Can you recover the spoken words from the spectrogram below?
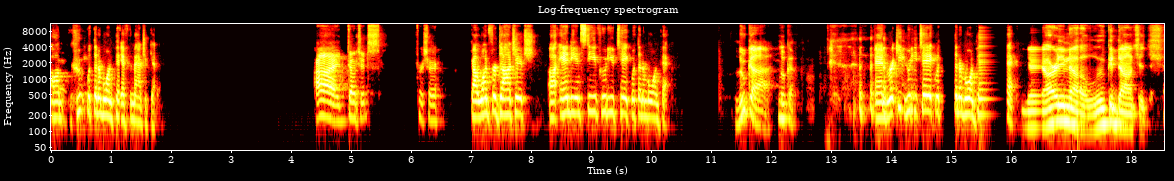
um, who with the number one pick if the Magic get it? Uh, Doncic, for sure. Got one for Doncic. Uh, Andy and Steve, who do you take with the number one pick? Luka. Luka. and Ricky, who do you take with the number one pick? You already know Luka Doncic.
